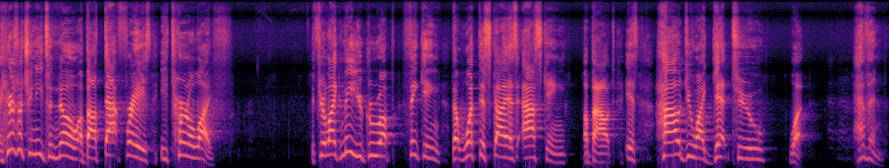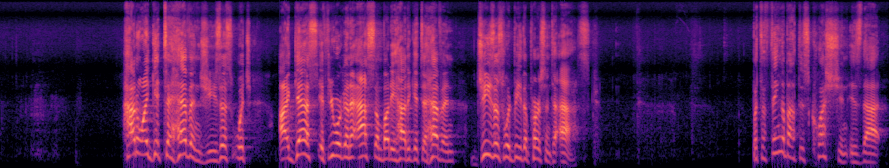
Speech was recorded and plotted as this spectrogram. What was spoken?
And here's what you need to know about that phrase, eternal life. If you're like me, you grew up thinking that what this guy is asking about is how do I get to what? Heaven. How do I get to heaven, Jesus? Which I guess if you were going to ask somebody how to get to heaven, Jesus would be the person to ask. But the thing about this question is that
